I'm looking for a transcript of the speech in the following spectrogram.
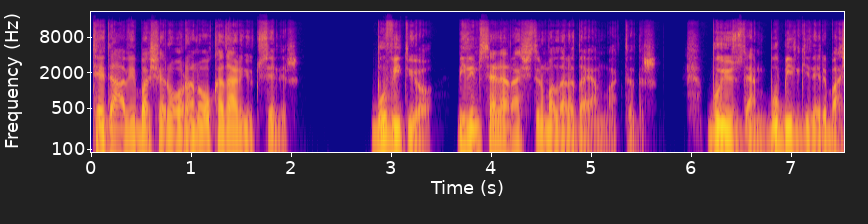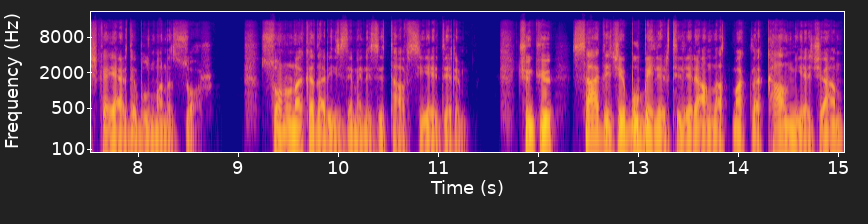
tedavi başarı oranı o kadar yükselir. Bu video bilimsel araştırmalara dayanmaktadır. Bu yüzden bu bilgileri başka yerde bulmanız zor. Sonuna kadar izlemenizi tavsiye ederim. Çünkü sadece bu belirtileri anlatmakla kalmayacağım,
